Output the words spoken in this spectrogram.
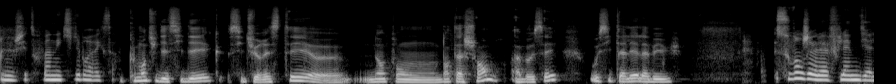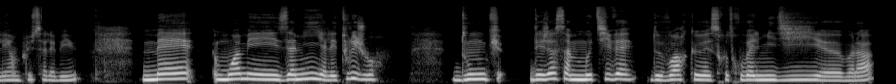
Donc j'ai trouvé un équilibre avec ça. Comment tu décidais si tu restais euh, dans, ton, dans ta chambre à bosser ou si tu allais à la BU Souvent, j'avais la flemme d'y aller en plus à la BU. Mais moi, mes amis y allaient tous les jours. Donc, déjà, ça me motivait de voir qu'elle se retrouvait le midi, euh, voilà.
